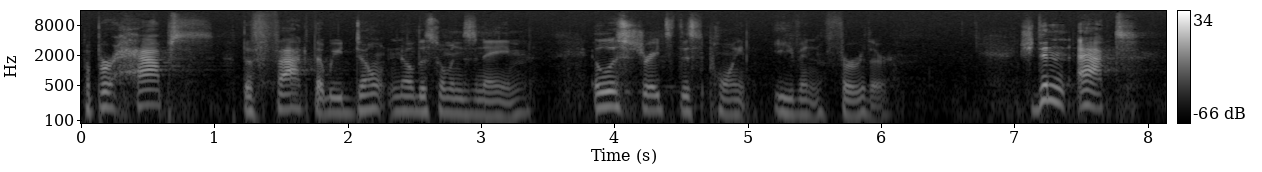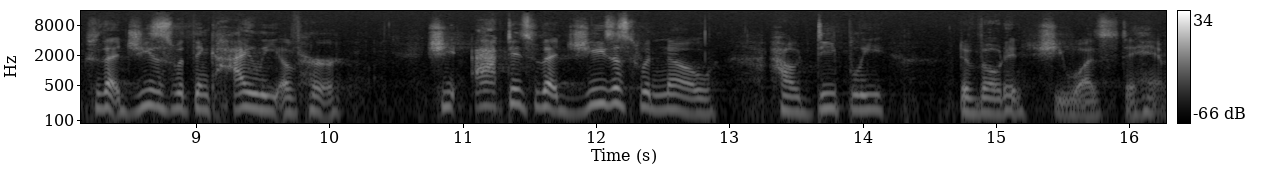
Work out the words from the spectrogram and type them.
but perhaps the fact that we don't know this woman's name illustrates this point even further. She didn't act so that Jesus would think highly of her. She acted so that Jesus would know how deeply devoted she was to him.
